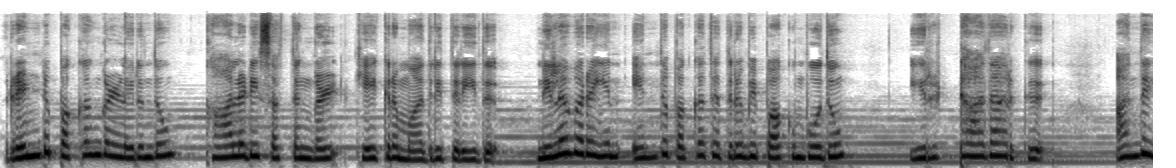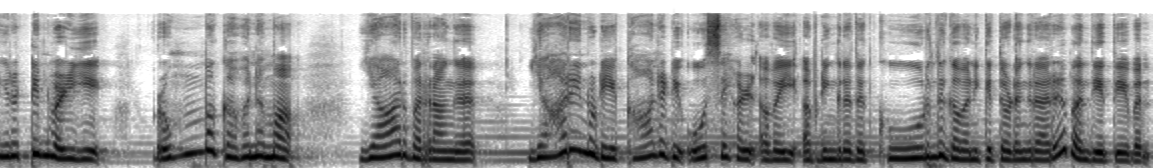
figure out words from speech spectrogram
ரெண்டு பக்கங்கள்ல இருந்தும் காலடி சத்தங்கள் கேக்குற மாதிரி தெரியுது. நிலவரையின் எந்த பக்கத்தை திரும்பி பார்க்கும்போதும் இருட்டாதான் இருக்கு. அந்த இருட்டின் வழியே ரொம்ப கவனமா யார் வர்றாங்க யாரினுடைய காலடி ஓசைகள் அவை அப்படிங்கறத கூர்ந்து கவனிக்க தொடங்குறாரு வந்தியத்தேவன்.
